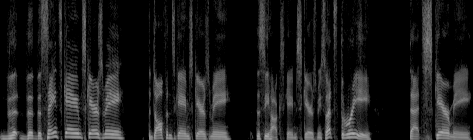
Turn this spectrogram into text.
The the the Saints game scares me. The Dolphins game scares me. The Seahawks game scares me. So that's three that scare me.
